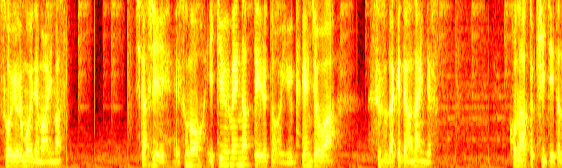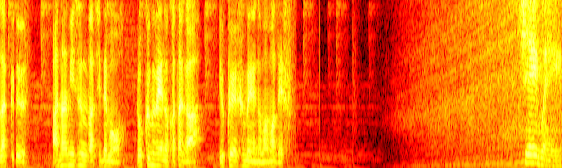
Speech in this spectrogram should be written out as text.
そういう思いでもあります。しかしその生き埋めになっているという現状は鈴だけではないんです。この後聞いていただく穴水町でも6名の方が行方不明のままです。J-Wave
